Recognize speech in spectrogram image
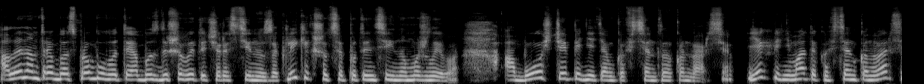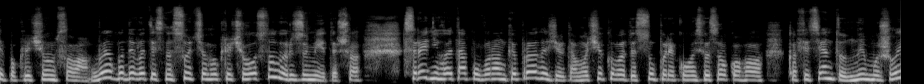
Але нам треба спробувати або здешевити через ціну за клік, якщо це потенційно можливо, або ще підняттям коефіцієнту конверсії. Як піднімати коефіцієнт конверсії по ключовим словам? Ви або дивитесь на суть цього ключового слова, розумієте, що середнього етапу воронки продажів там очікувати супер якогось високого коефіцієнту неможливо,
